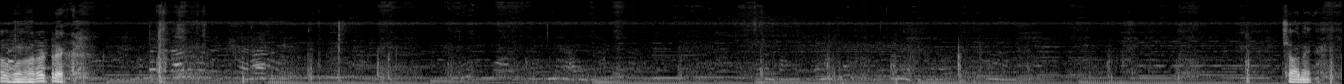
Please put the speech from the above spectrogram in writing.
हा होणारा ट्रॅक छान आहे.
